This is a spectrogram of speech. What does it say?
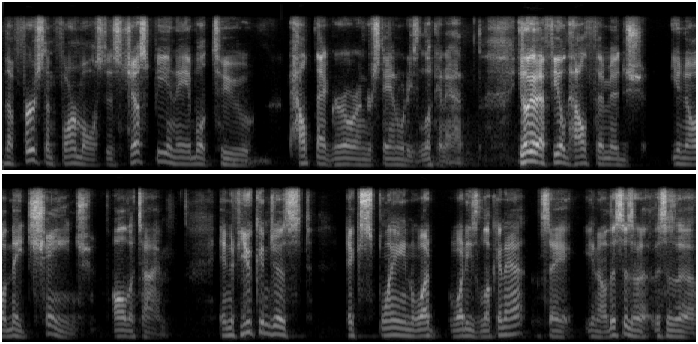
the first and foremost is just being able to help that grower understand what he's looking at. You look at that field health image, you know, and they change all the time. And if you can just explain what what he's looking at, say, you know, this is a this is a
